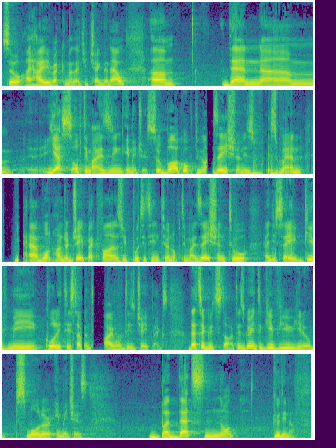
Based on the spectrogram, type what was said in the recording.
So I highly recommend that you check that out. Um, then um, yes, optimizing images. So bulk optimization is is when you have 100 JPEG files, you put it into an optimization tool, and you say, give me quality 75 of these JPEGs. That's a good start. It's going to give you, you know, smaller images. But that's not good enough.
